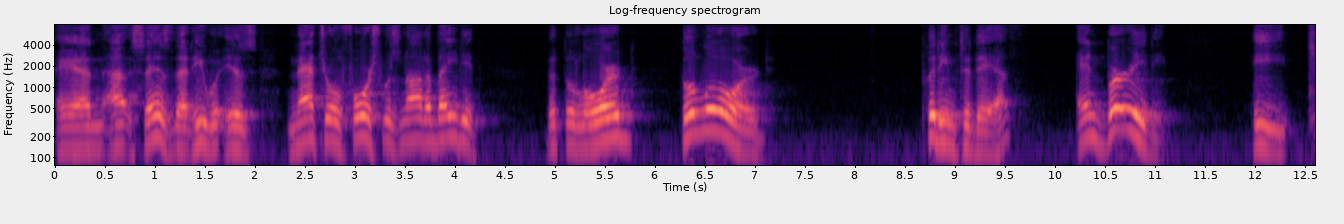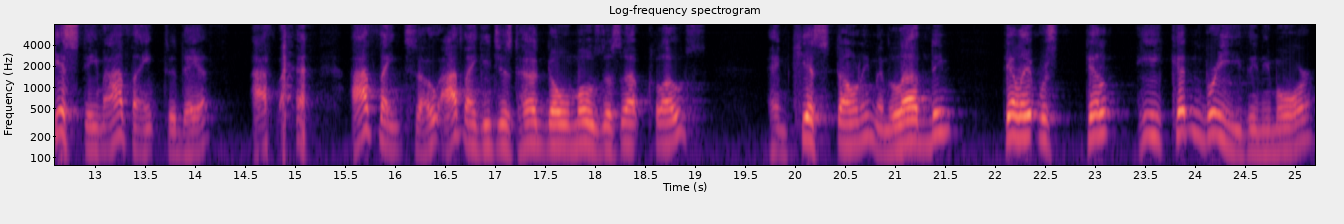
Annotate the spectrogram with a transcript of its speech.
And it says that he, his natural force was not abated. But the Lord, the Lord, put him to death and buried him. He kissed him, I think, to death. I, I think so. I think he just hugged old Moses up close and kissed on him and loved him till it was till he couldn't breathe anymore.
